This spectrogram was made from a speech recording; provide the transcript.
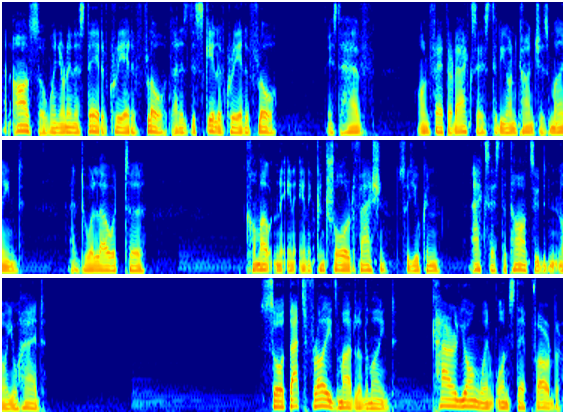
And also, when you're in a state of creative flow, that is the skill of creative flow, is to have unfettered access to the unconscious mind and to allow it to come out in, in, in a controlled fashion so you can access the thoughts you didn't know you had. So that's Freud's model of the mind. Carl Jung went one step further.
